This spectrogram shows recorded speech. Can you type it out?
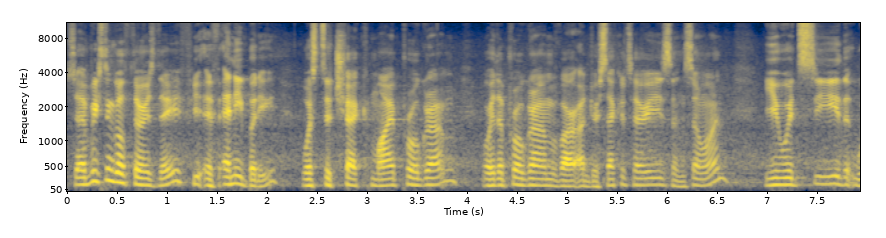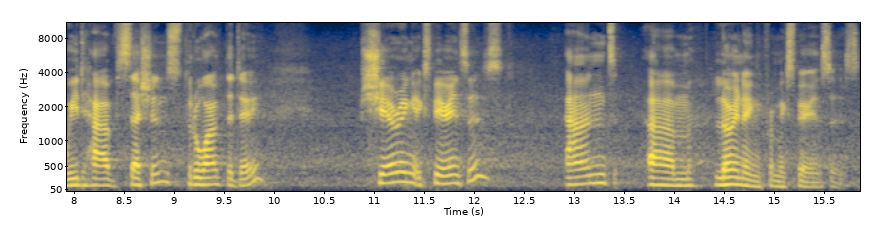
So every single Thursday, if, you, if anybody was to check my program or the program of our undersecretaries and so on, you would see that we'd have sessions throughout the day, sharing experiences and um, learning from experiences.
